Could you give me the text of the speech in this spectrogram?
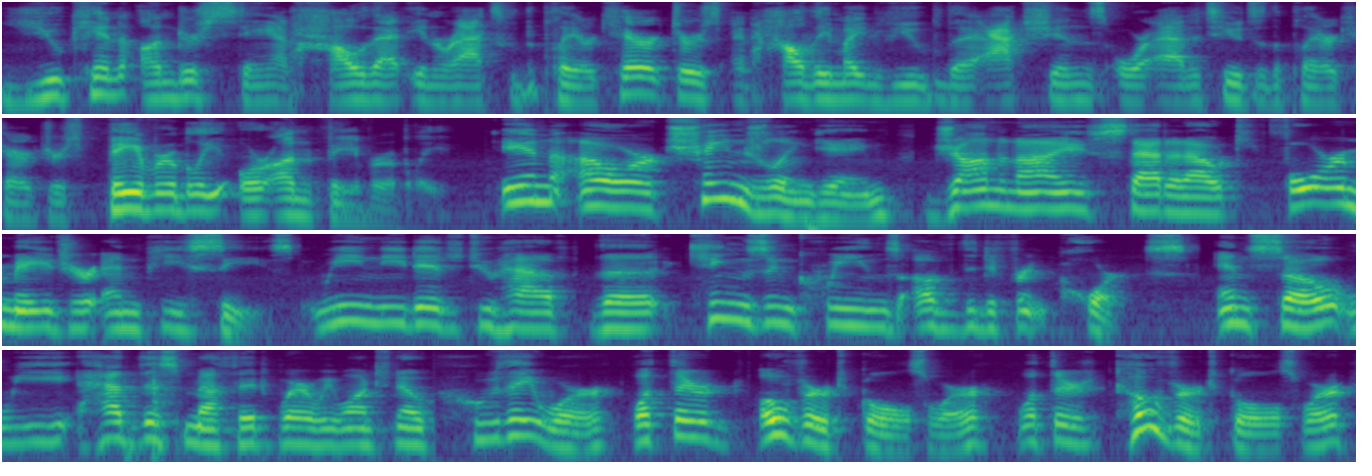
you can understand how that interacts with the player characters and how they might view the actions or attitudes of the player characters favorably or unfavorably. In our Changeling game, John and I statted out four major NPCs. We needed to have the kings and queens of the different courts. And so we had this method where we wanted to know who they were, what their overt goals were, what their covert goals were,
